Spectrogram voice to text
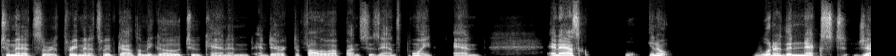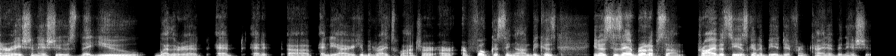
two minutes or three minutes we've got, let me go to Ken and, and Derek to follow up on Suzanne's point and and ask, you know, what are the next generation issues that you, whether at at at uh, NDI or Human Rights Watch are, are, are focusing on because you know Suzanne brought up some privacy is going to be a different kind of an issue.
